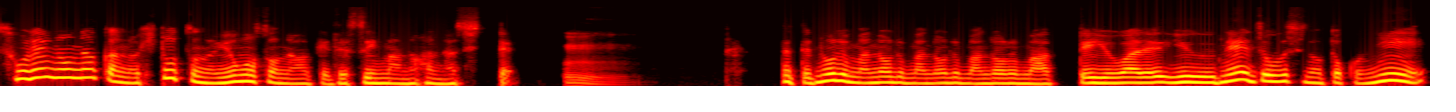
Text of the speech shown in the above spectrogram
それの中の一つの要素なわけです、今の話って。うん。だって、ノルマ、ノルマ、ノルマ、ノルマって言われ、言うね、上司のとこに、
